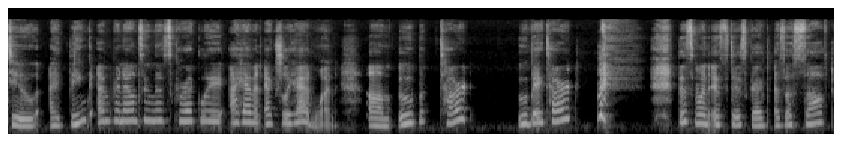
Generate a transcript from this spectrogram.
to, I think I'm pronouncing this correctly. I haven't actually had one. Um, Ube Tart? Ube Tart? this one is described as a soft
